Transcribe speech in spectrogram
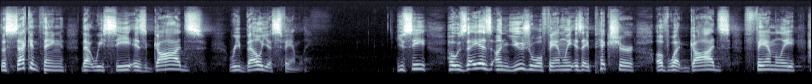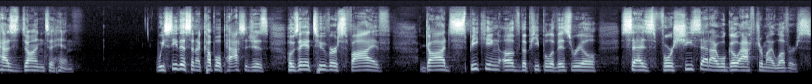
The second thing that we see is God's rebellious family. You see, Hosea's unusual family is a picture of what God's family has done to him. We see this in a couple passages. Hosea 2, verse 5, God speaking of the people of Israel says, For she said, I will go after my lovers,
